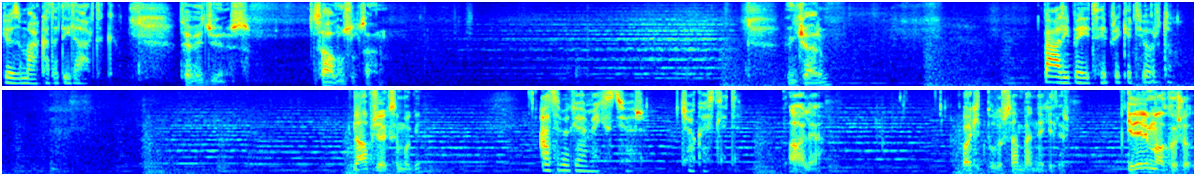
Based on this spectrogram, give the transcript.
Gözüm arkada değil artık. Teveccühünüz. Sağ olun sultanım. Hünkârım, Bali Bey'i tebrik ediyordum. Ne yapacaksın bugün? Atımı görmek istiyorum. Çok özledim. Hala. Vakit bulursan ben de gelirim. Gidelim Malkoçoğlu.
